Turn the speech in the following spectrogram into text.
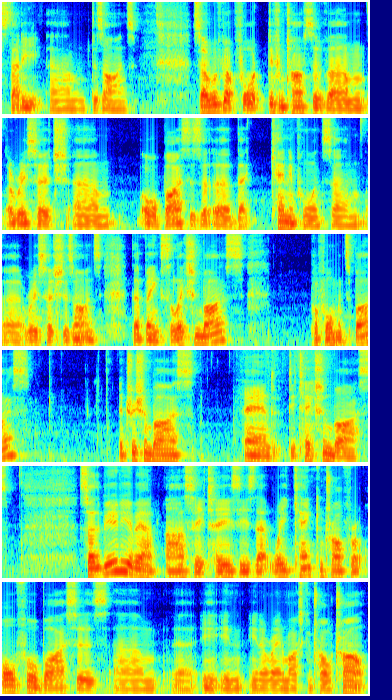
study um, designs. So we've got four different types of um, research or biases uh, that can influence uh, research designs, that being selection bias, performance bias, attrition bias, and detection bias. So the beauty about RCTs is that we can control for all four biases um, uh, in, in a randomized controlled trial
